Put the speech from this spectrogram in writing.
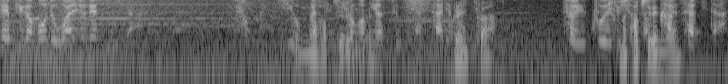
대피가 모두 완료됐습니다. 정말 지옥 같은. 경험이었습니다, 사령관님. 그러니까 저희 정말 구해주셔서 삽질했네. 감사합니다.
